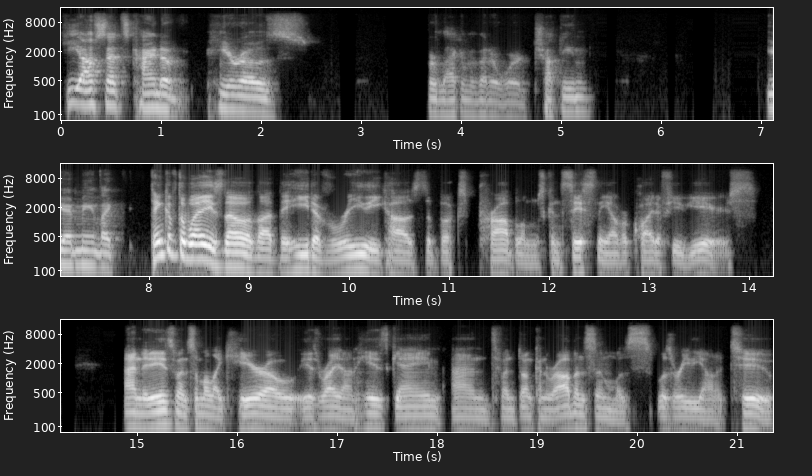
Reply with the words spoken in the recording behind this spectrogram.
he offsets kind of Herro's for lack of a better word, chucking. You know what I mean? Like Think of the ways though that the Heat have really caused the Bucks' problems consistently over quite a few years. And it is when someone like Herro is right on his game, and when Duncan Robinson was was really on it too.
